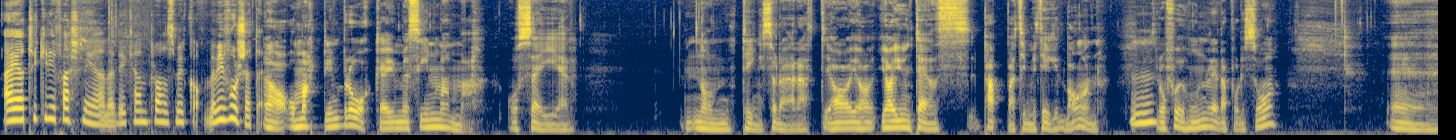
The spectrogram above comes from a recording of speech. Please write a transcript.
nej, jag tycker det är fascinerande. Det kan pratas mycket om. Men vi fortsätter. Ja, och Martin bråkar ju med sin mamma och säger någonting sådär att ja, jag, jag är ju inte ens pappa till mitt eget barn. Så då får ju hon reda på det så. Eh,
